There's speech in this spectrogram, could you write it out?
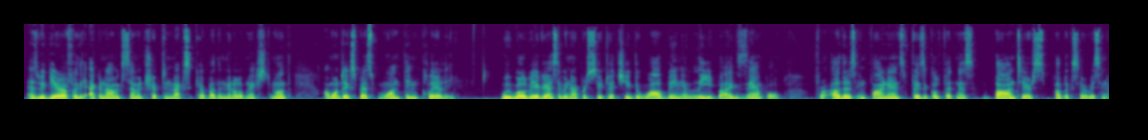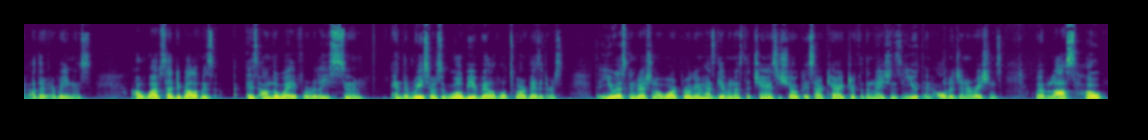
As we gear up for the economic summit trip to Mexico by the middle of next month, I want to express one thing clearly. We will be aggressive in our pursuit to achieve the well-being and lead by example for others in finance, physical fitness, volunteers, public service, and other arenas. Our website development is, on the way for release soon, and the resources will be available to our visitors. The U.S. Congressional Award Program has given us the chance to showcase our character for the nation's youth and older generations who have lost hope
